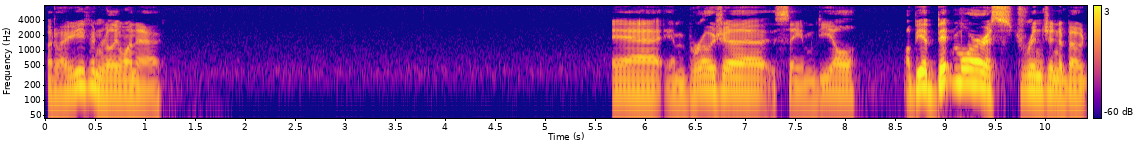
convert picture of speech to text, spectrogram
But do I even really want to? Uh, ambrosia, same deal. I'll be a bit more stringent about,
